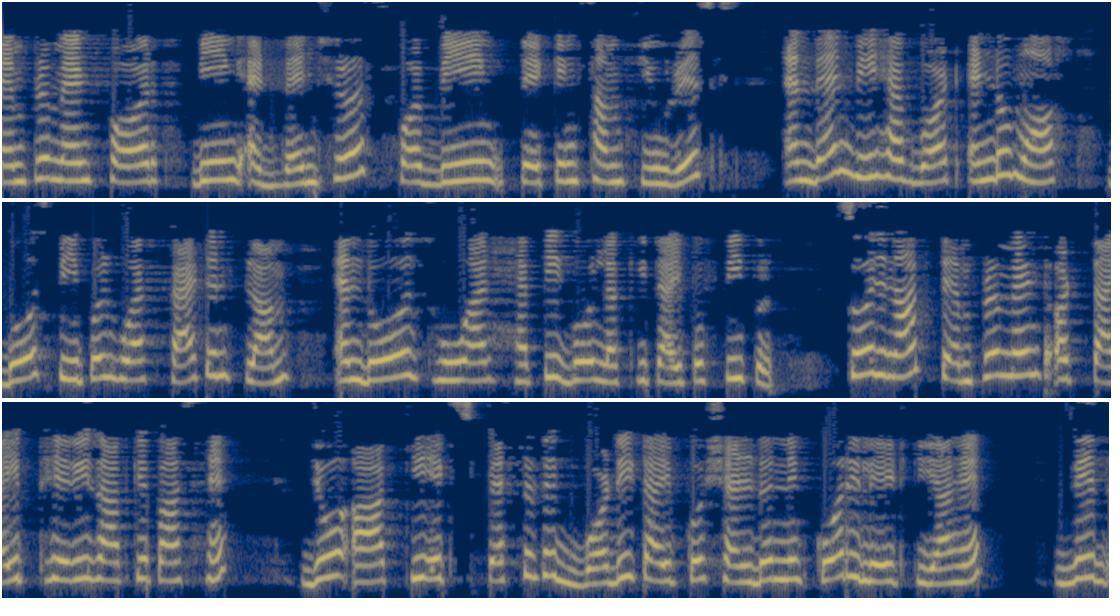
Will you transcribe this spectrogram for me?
temperament for big taking risk then have got and those happy go lucky type of people so جناب ٹیمپرمنٹ اور ٹائپ تھیریز آپ کے پاس ہیں جو آپ کی ایک اسپیسیفک باڈی ٹائپ کو شیلڈن نے کو ریلیٹ کیا ہے with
